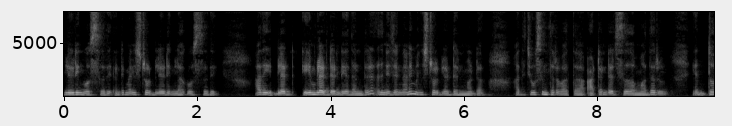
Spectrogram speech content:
బ్లీడింగ్ వస్తుంది అంటే మెనిస్ట్రోల్ బ్లీడింగ్ లాగా వస్తుంది అది బ్లడ్ ఏం బ్లడ్ అండి అదంటే అది నిజంగానే మెన్‌స్ట్రువల్ బ్లడ్ అనమాట. అది చూసిన తర్వాత అటెండర్స్, ఆ మదర్ ఎంతో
